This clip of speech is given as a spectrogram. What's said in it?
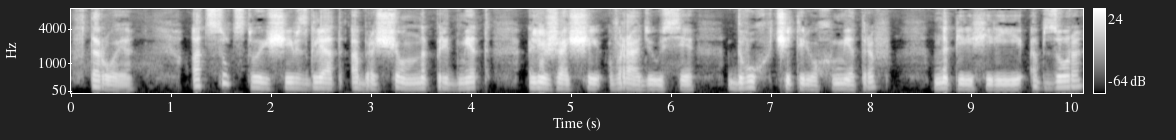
Второе. Отсутствующий взгляд обращен на предмет, лежащий в радиусе двух-четырех метров на периферии обзора,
